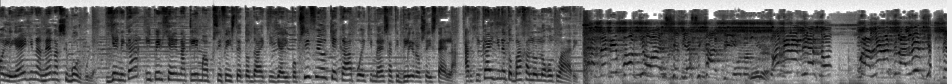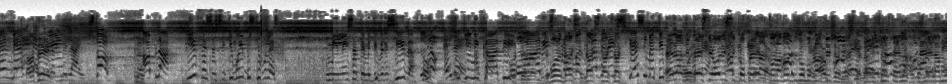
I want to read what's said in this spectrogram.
Όλοι έγιναν ένα συμπούρμπουλο. Γενικά υπήρχε ένα κλίμα ψηφίστε τον Τάκη για υποψήφιο και κάπου εκεί μέσα την πλήρωσε η Στέλλα. Αρχικά έγινε τον μπάχαλο λόγω του Άρη. Δεν είπα ότι ο Άρης σχεδιάσει κάτι. Αν είναι δυνατόν να λέμε την αλήθεια. Δεν Αυτή. έχετε μιλάει. Στοπ. Απλά ήρθες εσύ και μου είπες και μου λες Μιλήσατε με τη Βρυσίδα. Λέω, έχει γίνει κάτι. Ο Άρης Λοιπόν, εντάξει, πραγματικά εντάξει, δεν έχει εντάξει. σχέση με τίποτα. Έλα την πέστε όλοι στην κοπέλα τώρα, εδώ τη δημοκρατήσουμε. Το βλέπω, το βλέπω,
